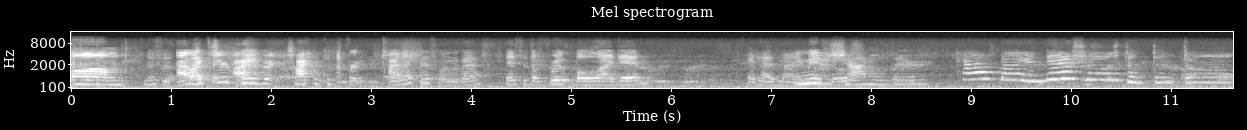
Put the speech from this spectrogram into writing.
um, this is I like What's thi- your favorite I, tropical fruit? I like this one the best. This is the fruit bowl I did. It has my You made a shadow there. Has my initials. Dun, dun, dun.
